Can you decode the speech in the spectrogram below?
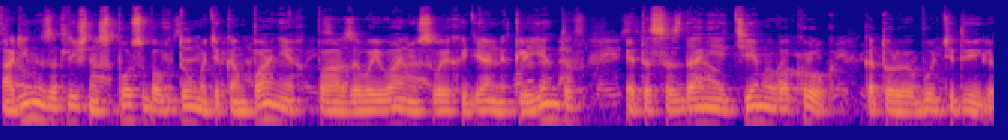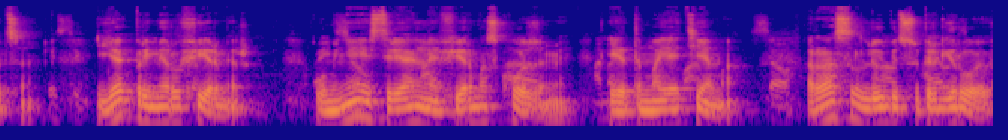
Один из отличных способов думать о компаниях по завоеванию своих идеальных клиентов – это создание темы вокруг, которой вы будете двигаться. Я, к примеру, фермер. У меня есть реальная ферма с козами, и это моя тема. Рассел любит супергероев,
